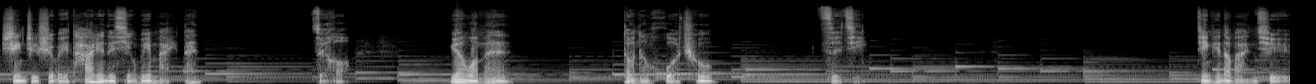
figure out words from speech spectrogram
甚至是为他人的行为买单。最后，愿我们都能活出自己。今天的晚曲，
